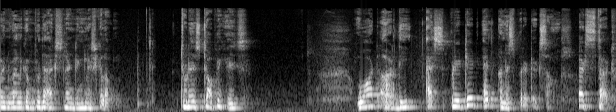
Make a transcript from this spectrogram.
and welcome to the Excellent English Club. Today's topic is what are the aspirated and unaspirated sounds? Let's start.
